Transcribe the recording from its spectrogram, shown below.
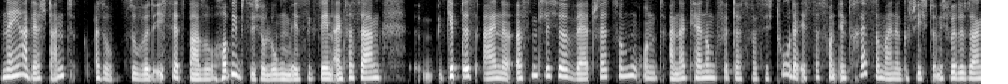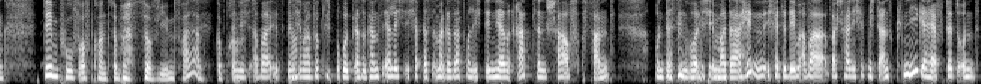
Naja, der stand, also so würde ich es jetzt mal so hobbypsychologenmäßig sehen, einfach sagen, Gibt es eine öffentliche Wertschätzung und Anerkennung für das, was ich tue? Oder ist das von Interesse meine Geschichte? Und ich würde sagen, den Proof of Concept hast du auf jeden Fall gebracht. Bin ich aber, jetzt bin ja? ich aber wirklich beruhigt. Also ganz ehrlich, ich habe das immer gesagt, weil ich den ja rattenscharf fand. Und deswegen wollte ich immer dahin. Ich hätte dem aber wahrscheinlich, hätte mich da ans Knie geheftet und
